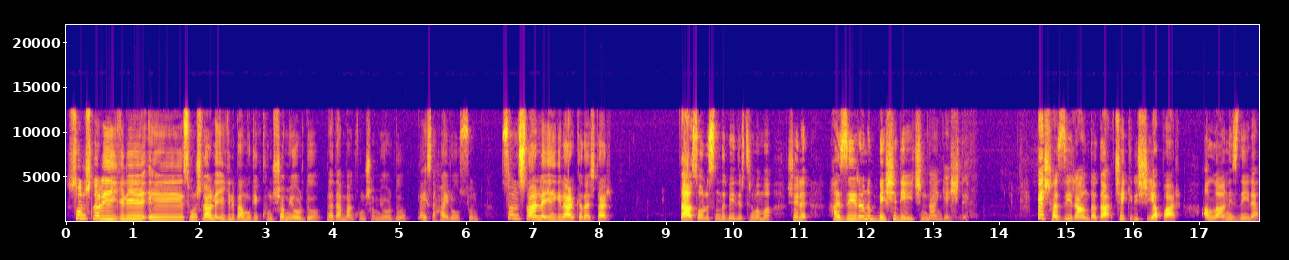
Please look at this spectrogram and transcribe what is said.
Sonuçlarla ilgili, e, sonuçlarla ilgili ben bugün konuşamıyordu. Neden ben konuşamıyordu? Neyse hayır olsun. Sonuçlarla ilgili arkadaşlar daha sonrasında belirtirim ama şöyle Haziran'ın 5'i diye içimden geçti. 5 Haziran'da da çekilişi yapar. Allah'ın izniyle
